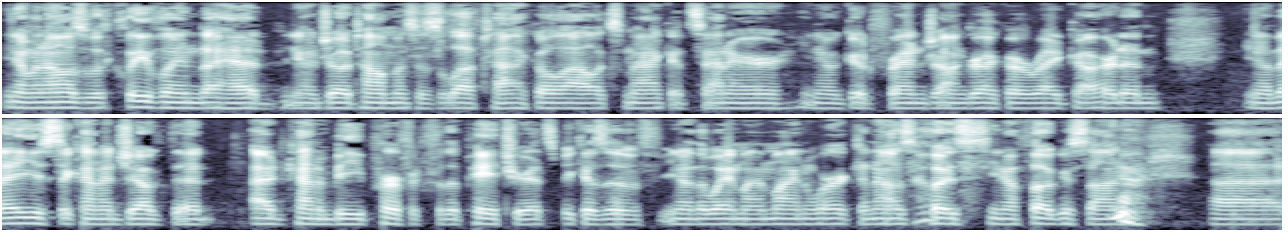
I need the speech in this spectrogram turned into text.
You know, when I was with Cleveland, I had you know Joe Thomas as a left tackle, Alex Mack at center. You know, good friend John Greco right guard, and you know they used to kind of joke that I'd kind of be perfect for the Patriots because of you know the way my mind worked, and I was always you know focused on uh,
